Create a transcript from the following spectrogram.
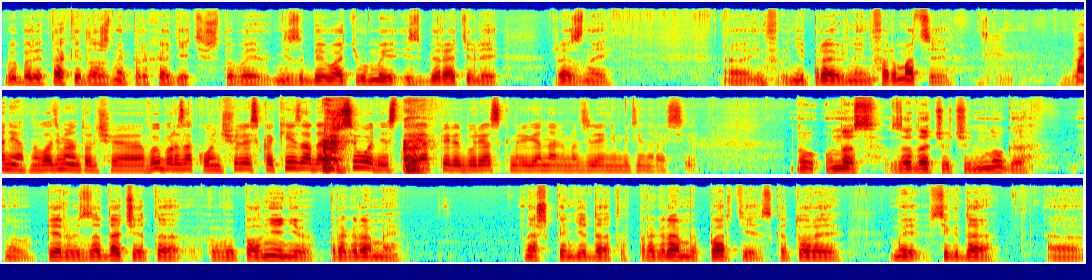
выборы так и должны проходить, чтобы не забивать умы избирателей разной э, инф, неправильной информацией. Понятно. Владимир Анатольевич, э, выборы закончились. Какие задачи сегодня стоят перед Бурятским региональным отделением «Единой России»? Ну, у нас задач очень много. Ну, первая задача – это выполнение программы наших кандидатов, программы партии, с которой мы всегда э,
